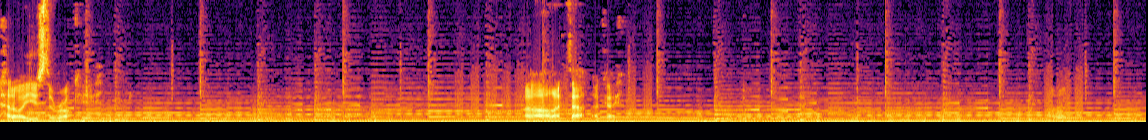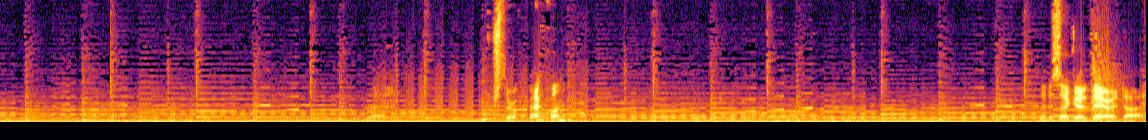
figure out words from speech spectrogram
How do I use the rock here? Oh, like that. Okay. Push the rock back one. Then as I go there, I die.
